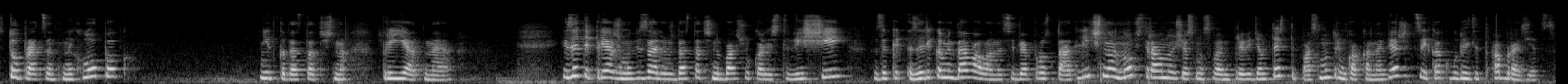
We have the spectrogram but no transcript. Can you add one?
Стопроцентный хлопок, нитка достаточно приятная. Из этой пряжи мы вязали уже достаточно большое количество вещей – Зарекомендовала она себя просто отлично, но все равно сейчас мы с вами проведем тест и посмотрим, как она вяжется и как выглядит образец.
